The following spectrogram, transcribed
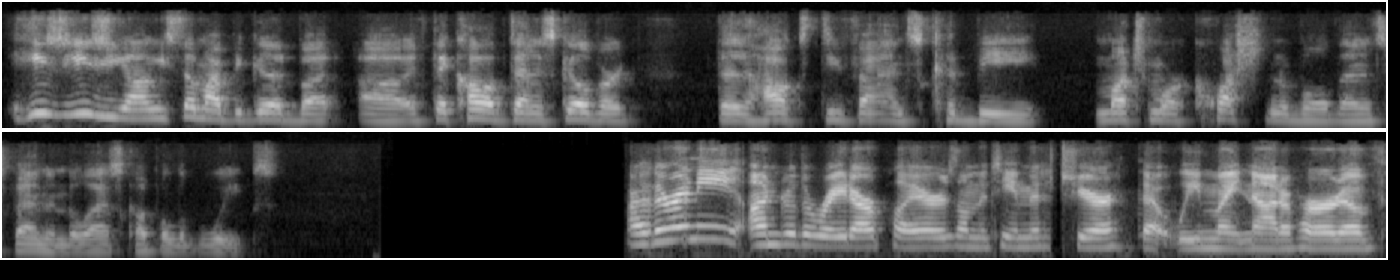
he's he's young. He still might be good, but uh, if they call up Dennis Gilbert, the Hawks defense could be much more questionable than it's been in the last couple of weeks. Are there any under the radar players on the team this year that we might not have heard of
